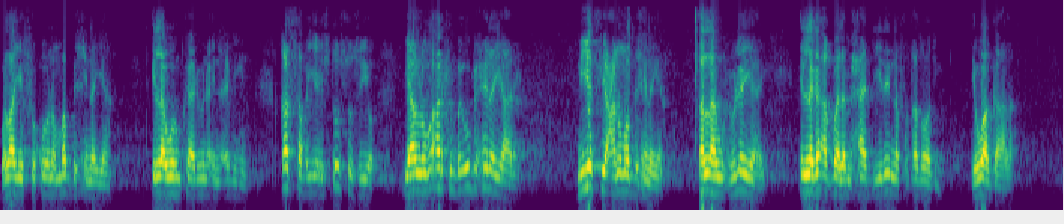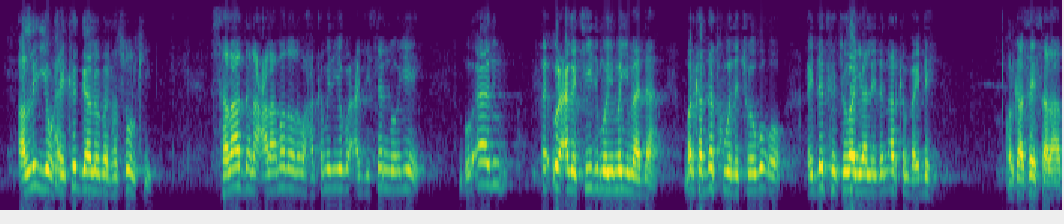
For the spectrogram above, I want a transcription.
walaa yunfiquuna ma bixinayaan ilaa wahum kaarihuuna ay necab yihiin yaa lagu arkin bay u bixinayaane. Niyad fiican uma bixinayaan. Allah wuxuu leeyahay in laga aqbala maxaa diiday nafaqadoodii? Dee waa gaala. Alle iyo waxay ka gaaloobeen rasuulkii. Salaadana calaamadooda waxaa ka mid iyagoo cajisan mooye oo aada u cagajiidi mooye ma yimaadaan. Marka dadku wada joogo oo ay dadka joogaan yaa laydin arkan bay dhihi. Markaasay salaad.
